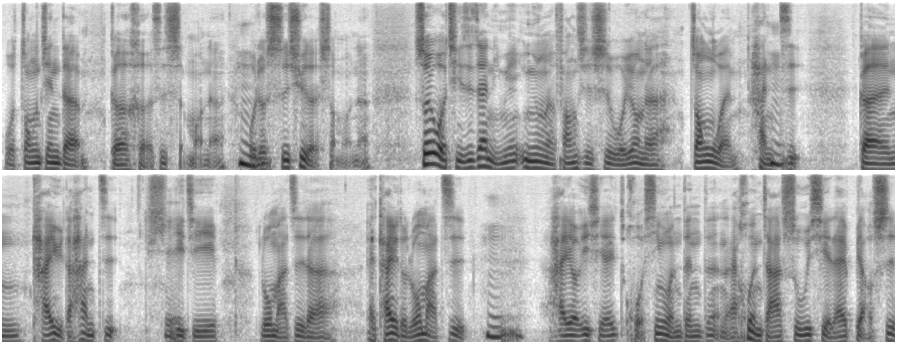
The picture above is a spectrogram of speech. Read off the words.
我中间的隔阂是什么呢？嗯我就失去了什么呢？所以我其实在里面运用的方式是我用的中文汉字、跟台语的汉字，以及罗马字的，哎、台语的罗马字。嗯还有一些火星文等等来混杂书写，来表示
